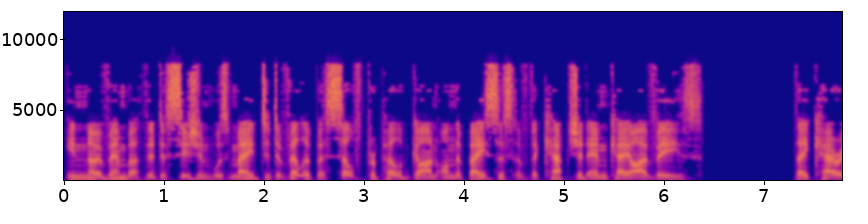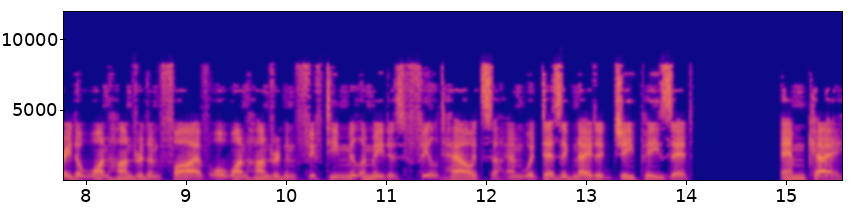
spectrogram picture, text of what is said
in November the decision was made to develop a self-propelled gun on the basis of the captured MKIVs. They carried a 105 or 150 mm field howitzer and were designated GPZ. Mk.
